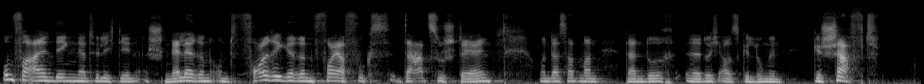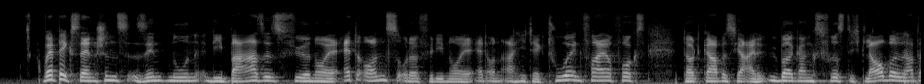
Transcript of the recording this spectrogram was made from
um vor allen Dingen natürlich den schnelleren und feurigeren Feuerfuchs darzustellen. Und das hat man dann durch, äh, durchaus gelungen geschafft. Web-Extensions sind nun die Basis für neue Add-ons oder für die neue Add-on-Architektur in Firefox. Dort gab es ja eine Übergangsfrist. Ich glaube, hat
